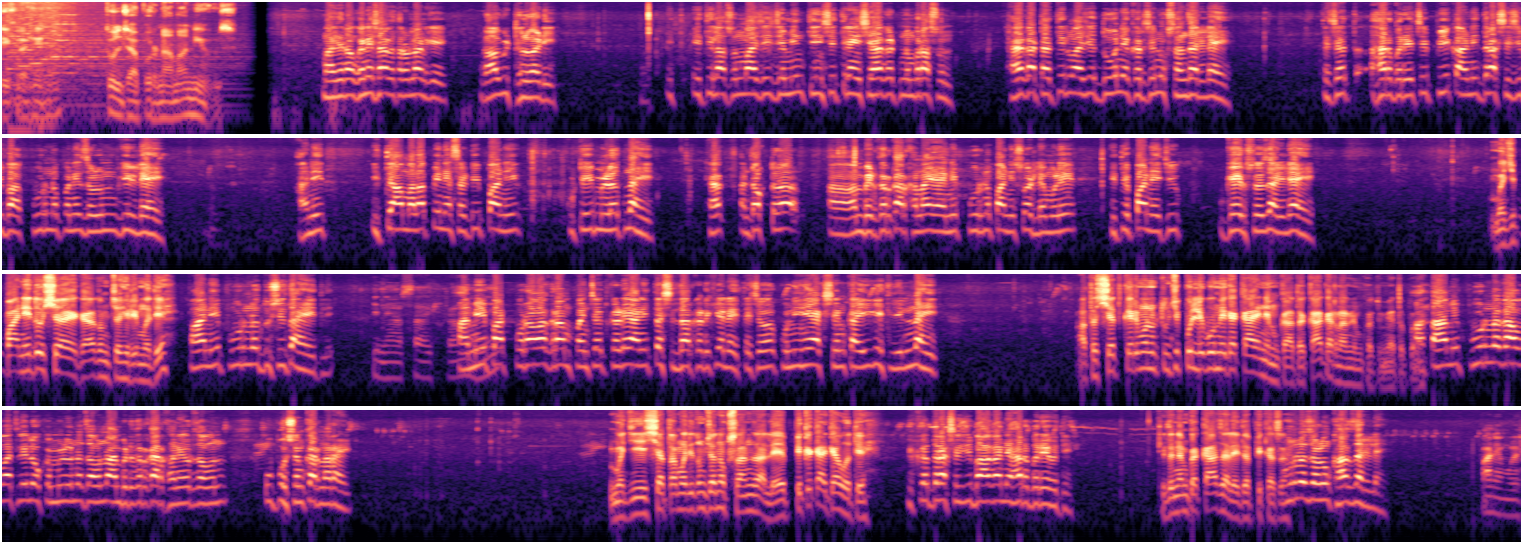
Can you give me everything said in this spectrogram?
देख रहे हैं। तुलजापुरनामा न्यूज। माझे नाव गणेश आगतराव लांडगे गाव विठ्ठलवाडी. इत- येथील असून माझी जमीन तीनशे त्र्याऐंशी हा गट नंबर असून ह्या गटातील माझे दोन एकरचे नुकसान झालेले आहे. त्याच्यात हरभऱ्याचे पीक आणि द्राक्षाची बाग पूर्णपणे जळून गेलेली आहे. आणि इथे आम्हाला पिण्यासाठी पाणी कुठे मिळत नाही. ह्या डॉक्टर आंबेडकर कारखाना याने पूर्ण पाणी सोडल्यामुळे इथे पाण्याची गैरसोय झालेली आहे. म्हणजे पाणी दोष आहे का तुमच्या हिरीमध्ये? पाणी पूर्ण दूषित आहे इथले. आम्ही पाठपुरावा ग्रामपंचायतकडे आणि तहसीलदारकडे केले त्याच्यावर कुणीही ॲक्शन काही घेतलेली नाही. आता शेतकरी म्हणून तुमची पुल्य भूमिका काय नेमका आता? काय करणार नेमका तुम्ही आता पुढं? आता आम्ही पूर्ण गावातले लोक मिळून जाऊन आंबेडकर कारखान्यावर जाऊन उपोषण करणार आहे. म्हणजे शेतामध्ये तुमचं नुकसान झालंय. पिकं काय काय होते? पिकं द्राक्षाची बाग आणि हरभरे होते. तिथं नेमका काय झालंय त्या पिकाचं? पूर्ण जळून खाक झालेलं आहे. पाण्यामुळे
